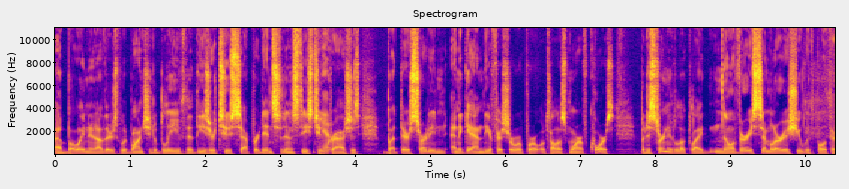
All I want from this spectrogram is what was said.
uh, Boeing and others would want you to believe that these are two separate incidents these two Yeah. crashes but they're starting and again the official report will tell us more of course but it's starting to look like no a very similar issue with both aircraft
